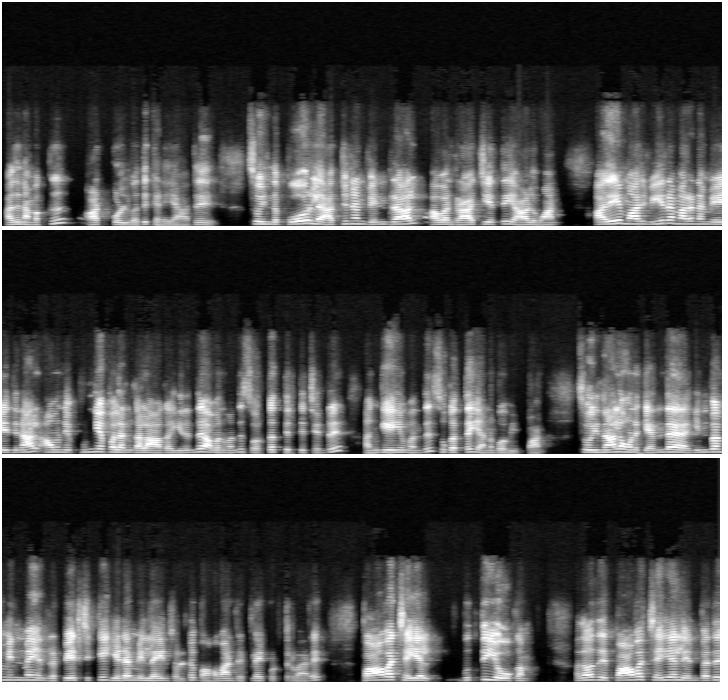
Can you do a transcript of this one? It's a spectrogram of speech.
அது நமக்கு ஆட்கொள்வது கிடையாது. சோ இந்த போர்ல அர்ஜுனன் வென்றால் அவன் ராஜ்யத்தை ஆளுவான். அதே மாதிரி வீர மரணம் எழுதினால் அவனுடைய புண்ணிய பலன்களாக இருந்து அவன் வந்து சொர்க்கத்திற்கு சென்று அங்கேயும் வந்து சுகத்தை அனுபவிப்பான். சோ இதனால உனக்கு எந்த இன்பமின்மை என்ற பேச்சுக்கு இடம் இல்லைன்னு சொல்லிட்டு பகவான் ரிப்ளை கொடுத்துருவாரு. பாவ செயல் புத்தி யோகம் அதாவது பாவ செயல் என்பது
